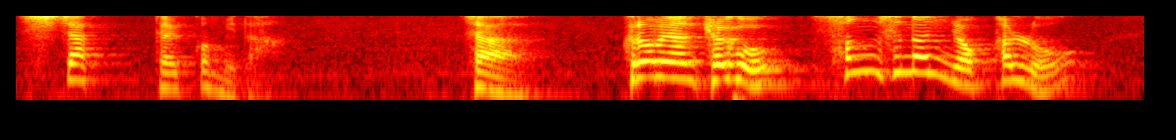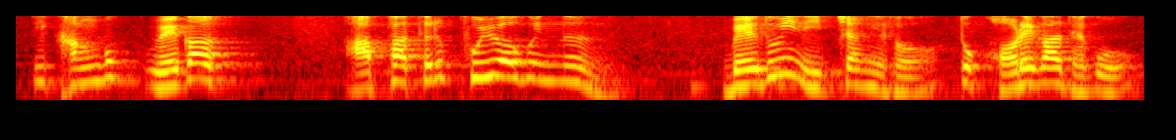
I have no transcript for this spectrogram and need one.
시작될 겁니다. 자, 그러면 결국 선순환 역할로 이 강북 외곽 아파트를 보유하고 있는 매도인 입장에서 또 거래가 되고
